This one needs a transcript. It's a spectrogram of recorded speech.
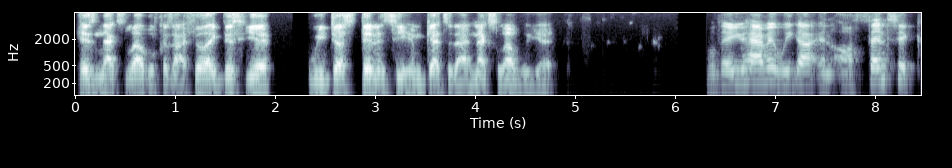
his next level because I feel like this year we just didn't see him get to that next level yet. Well, there you have it. We got an authentic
